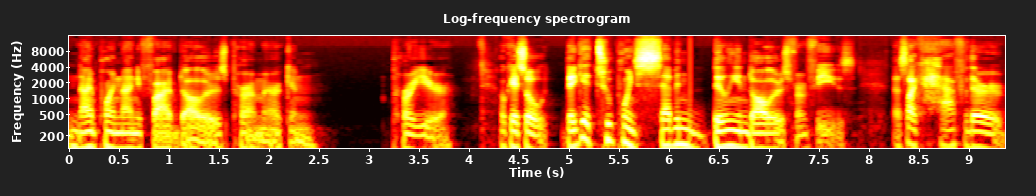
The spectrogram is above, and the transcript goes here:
$9.95 per American per year. Okay, so they get $2.7 billion from fees. That's like half of their,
